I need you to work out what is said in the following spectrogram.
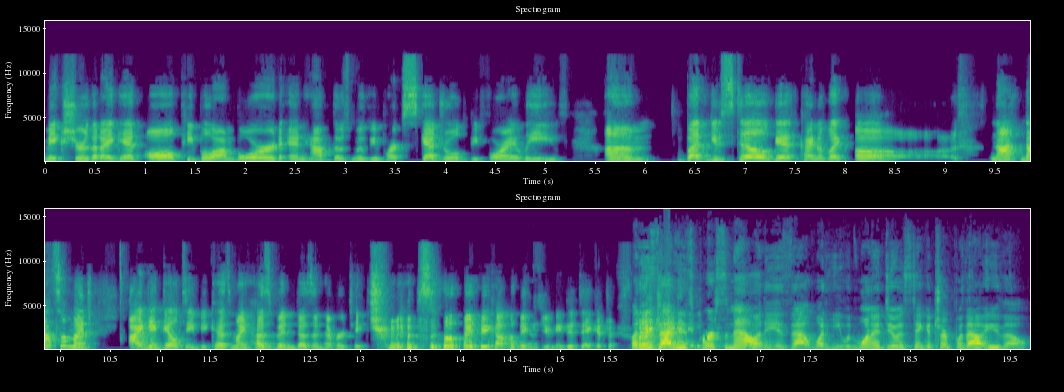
make sure that I get all people on board and have those moving parts scheduled before I leave. Um, but you still get kind of like, oh, not not so much I get guilty because my husband doesn't ever take trips. like, I'm like, you need to take a trip. But, but is that his personality? Is that what he would want to do? Is take a trip without you, though?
